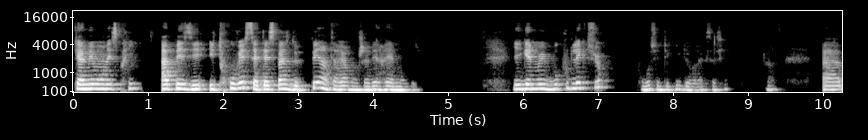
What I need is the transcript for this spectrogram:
Calmer mon esprit, apaiser et trouver cet espace de paix intérieure dont j'avais réellement besoin. Il y a également eu beaucoup de lectures. Pour moi, c'est une technique de relaxation. Euh,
